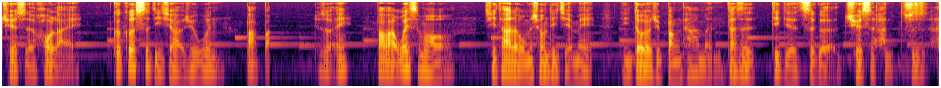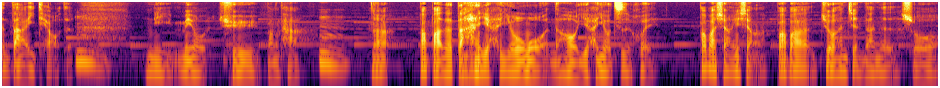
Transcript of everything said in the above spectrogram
确实后来。哥哥私底下有去问爸爸，就说：“哎，爸爸，为什么其他的我们兄弟姐妹你都有去帮他们，但是弟弟的这个确实很是很大一条的，嗯，你没有去帮他，嗯。那爸爸的答案也很幽默，然后也很有智慧。爸爸想一想，爸爸就很简单的说：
